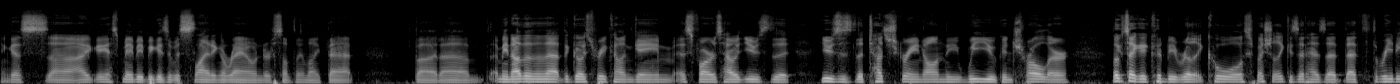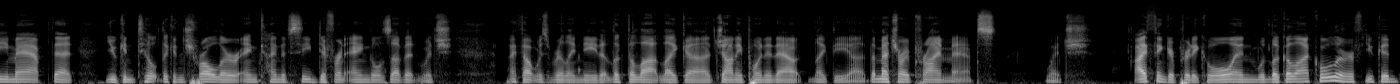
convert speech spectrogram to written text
I guess uh, I guess maybe because it was sliding around or something like that. But um, I mean, other than that, the Ghost Recon game, as far as how it uses the uses the touchscreen on the Wii U controller, looks like it could be really cool, especially because it has that, that 3D map that you can tilt the controller and kind of see different angles of it, which I thought was really neat. It looked a lot like uh, Johnny pointed out, like the uh, the Metroid Prime maps, which I think are pretty cool and would look a lot cooler if you could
